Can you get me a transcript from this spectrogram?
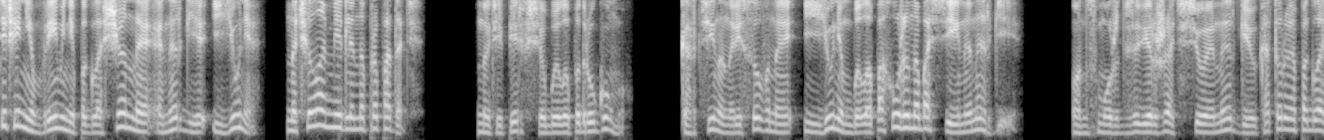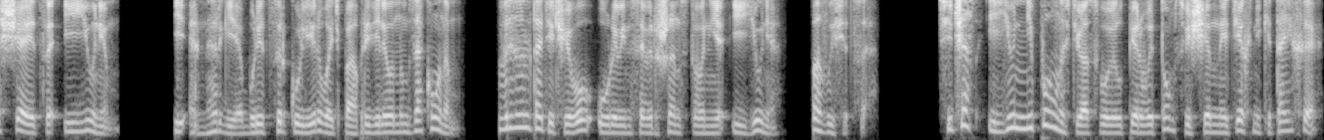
течением времени поглощенная энергия июня начала медленно пропадать. Но теперь все было по-другому. Картина, нарисованная июнем, была похожа на бассейн энергии. Он сможет задержать всю энергию, которая поглощается июнем. И энергия будет циркулировать по определенным законам, в результате чего уровень совершенствования июня повысится. Сейчас июнь не полностью освоил первый том священной техники Тайхэ,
